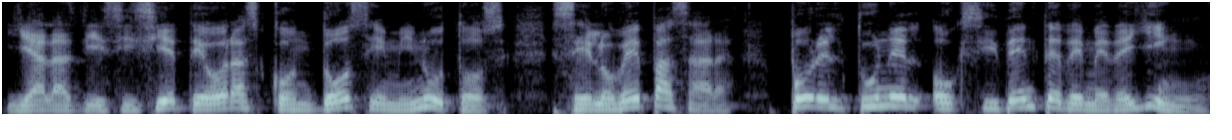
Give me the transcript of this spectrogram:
y a las 17 horas con 12 minutos se lo ve pasar por el túnel occidente de Medellín.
